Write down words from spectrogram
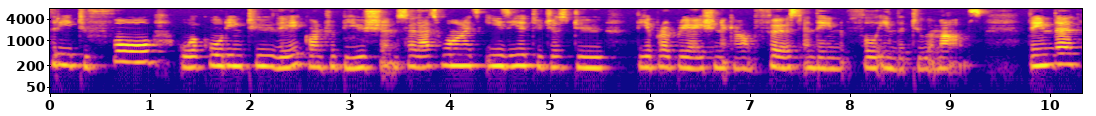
3 to 4? Or according to their contribution? So that's why it's easier to just do the appropriation account first and then fill in the two amounts. Then the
